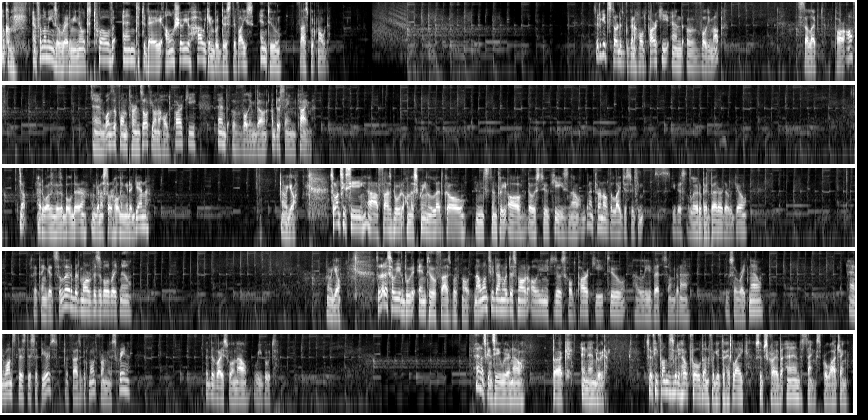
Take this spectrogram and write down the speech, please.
Welcome, in front of me is a Redmi Note 12 and today I'll show you how we can boot this device into fastboot mode. So to get started we're gonna hold power key and volume up, select power off, and once the phone turns off you wanna hold power key and volume down at the same time. No, it was visible there. I'm gonna start holding it again. There we go. So once you see uh, fastboot on the screen, let go instantly of those two keys. Now I'm gonna turn off the light just so you can see this a little bit better. There we go. So I think it's a little bit more visible right now. There we go. So that is how you boot into fastboot mode. Now once you're done with this mode, all you need to do is hold power key to uh, leave it. So I'm gonna do so right now. And once this disappears, the fastboot mode from your screen, the device will now reboot. And as you can see, we are now back in Android. So if you found this video helpful, don't forget to hit like, subscribe, and thanks for watching.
